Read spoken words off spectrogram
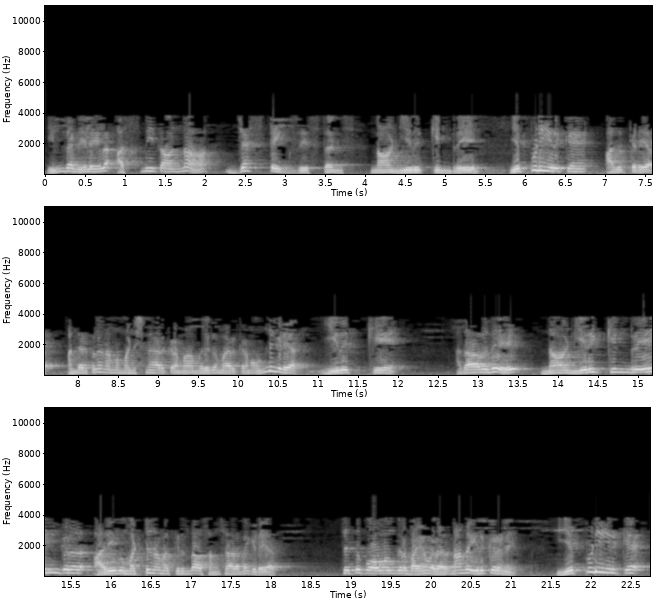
இந்த நிலையில அஸ்மிதான்னா ஜஸ்ட் எக்ஸிஸ்டன்ஸ் நான் இருக்கின்றேன். எப்படி இருக்கேன்? அது கிடையாது. அந்த இடத்துல நம்ம மனுஷனா இருக்கிறோமா மிருகமா இருக்கிறோமா ஒண்ணும் கிடையாது. இருக்கேன். அதாவது நான் இருக்கின்றேங்கிற அறிவு மட்டும் நமக்கு இருந்தா சம்சாரமே கிடையாது. செத்து போவோங்கிற பயம் வராது. நான் தான் இருக்கிறேனே. எப்படி இருக்க?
